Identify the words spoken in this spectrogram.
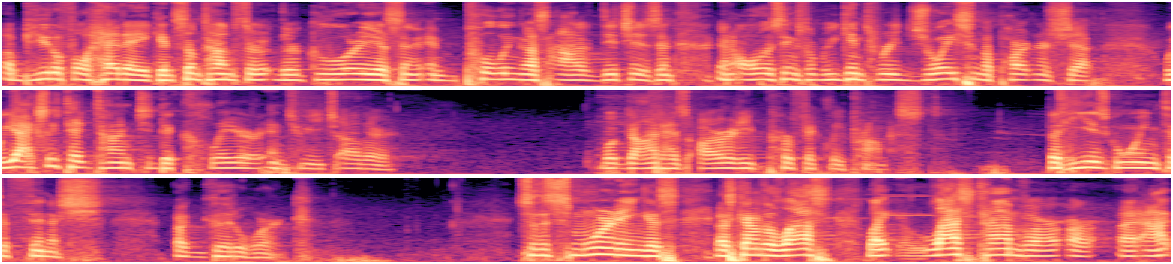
a beautiful headache and sometimes they're, they're glorious and, and pulling us out of ditches and, and all those things but we begin to rejoice in the partnership. We actually take time to declare into each other what god has already perfectly promised that he is going to finish a good work so this morning, as, as kind of the last, like last time of our, our, our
